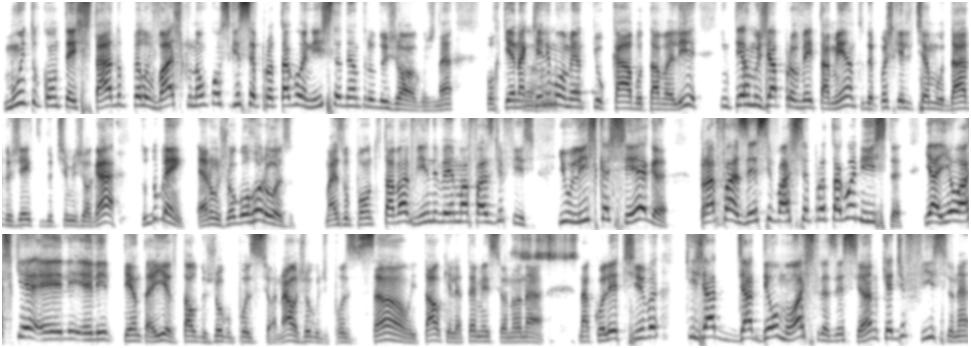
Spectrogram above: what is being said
muito contestado pelo Vasco não conseguir ser protagonista dentro dos jogos, né? Porque naquele uhum. momento que o Cabo estava ali, em termos de aproveitamento, depois que ele tinha mudado o jeito do time jogar, tudo bem, era um jogo horroroso. Mas o ponto estava vindo e veio numa fase difícil. E o Lisca chega para fazer esse Vasco ser protagonista. E aí eu acho que ele, ele tenta aí o tal do jogo posicional, jogo de posição e tal, que ele até mencionou na, na coletiva, que já, já deu mostras esse ano, que é difícil, né?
